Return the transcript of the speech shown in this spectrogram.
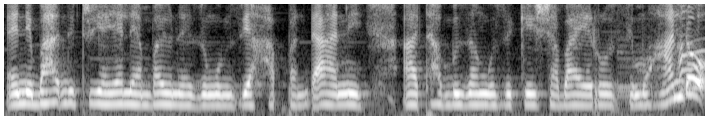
E, ni baadhi tu ya yale ambayo naizungumzia hapa ndani. Uh, tabu zangu zikiisha by Rosi Muhando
